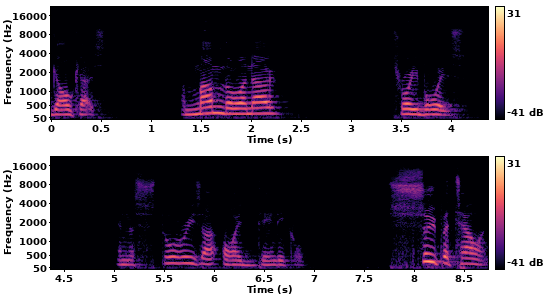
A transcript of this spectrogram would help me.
Gold Coast. A mum that I know, three boys, and the stories are identical. Super talent,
